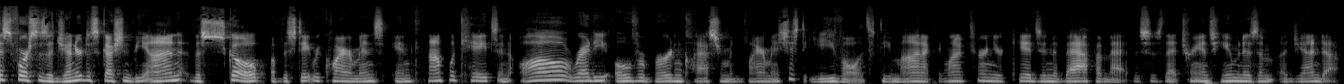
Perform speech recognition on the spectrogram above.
This forces a gender discussion beyond the scope of the state requirements and complicates an already overburdened classroom environment. It's just evil. It's demonic. They want to turn your kids into Baphomet. This is that transhumanism agenda,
